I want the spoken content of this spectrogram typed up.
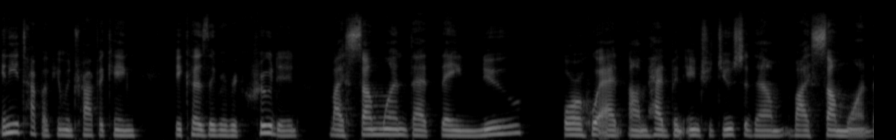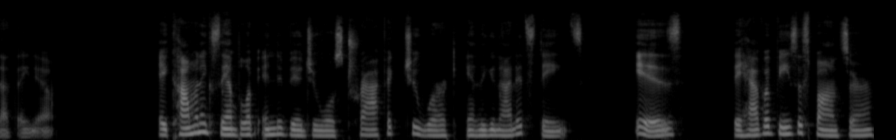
any type of human trafficking because they were recruited by someone that they knew or who had, um, had been introduced to them by someone that they knew. A common example of individuals trafficked to work in the United States is they have a visa sponsor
